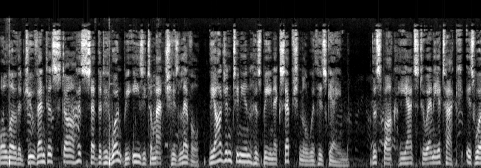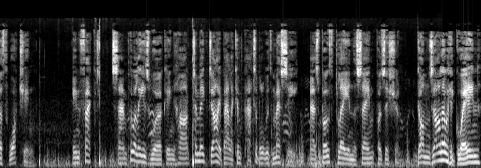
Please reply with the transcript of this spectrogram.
although the Juventus star has said that it won't be easy to match his level, the Argentinian has been exceptional with his game. The spark he adds to any attack is worth watching. In fact, Sampaoli is working hard to make Dybala compatible with Messi, as both play in the same position. Gonzalo Higuain,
